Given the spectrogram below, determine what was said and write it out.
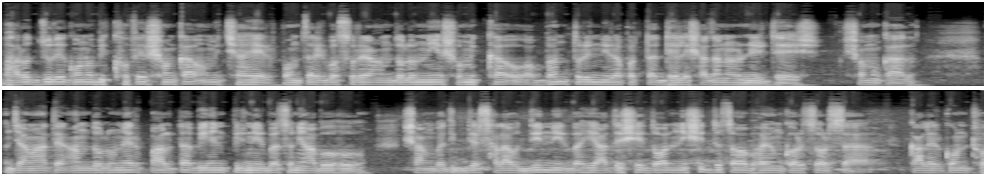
ভারত জুড়ে গণবিক্ষোভের সংখ্যা অমিত শাহের। পঞ্চাশ বছরের আন্দোলন নিয়ে সমীক্ষা ও অভ্যন্তরীণ নিরাপত্তা ঢেলে সাজানোর নির্দেশ। সমকাল জামায়াতের আন্দোলনের পাল্টা বিএনপির নির্বাচনী আবহ। সাংবাদিকদের সালাউদ্দিন নির্বাহী আদেশে দল নিষিদ্ধ চাওয়া ভয়ঙ্কর চর্চা। কালের কণ্ঠ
